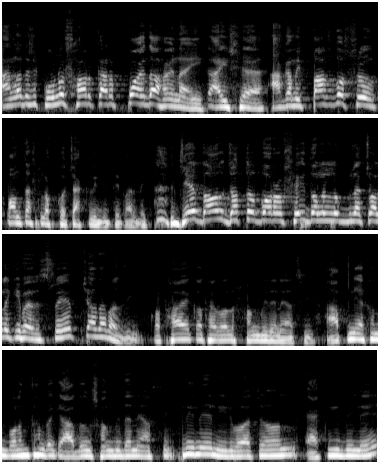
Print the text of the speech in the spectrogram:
বাংলাদেশে কোনো সরকার পয়দা হয় নাই আইসা আগামী পাঁচ বছর পঞ্চাশ লক্ষ চাকরি দিতে পারবে। যে দল যত বড় সেই দলের লোকগুলা চলে কীভাবে স্রেফ চাঁদাবাজি। কথায় কথায় বলে সংবিধানে আছি। আপনি এখন বলেন তো আমরা কি আদৌ সংবিধানে আছি? দিনে নির্বাচন একই দিনে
